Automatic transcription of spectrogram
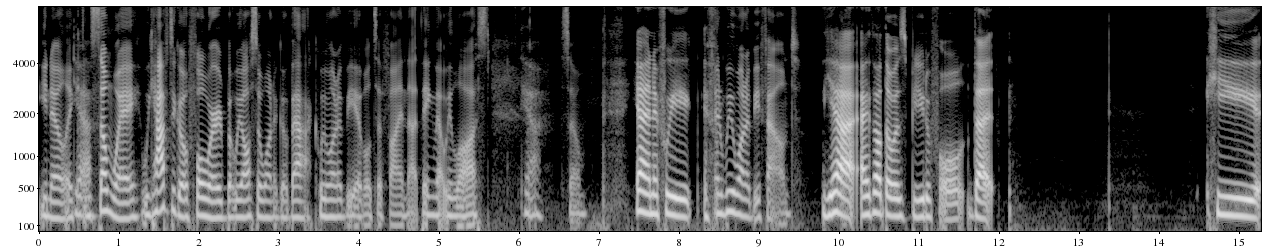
you know, like Yeah. in some way we have to go forward, but we also want to go back. We want to be able to find that thing that we lost. Yeah. So, Yeah, and if we if and we want to be found. Yeah, I thought that was beautiful that he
